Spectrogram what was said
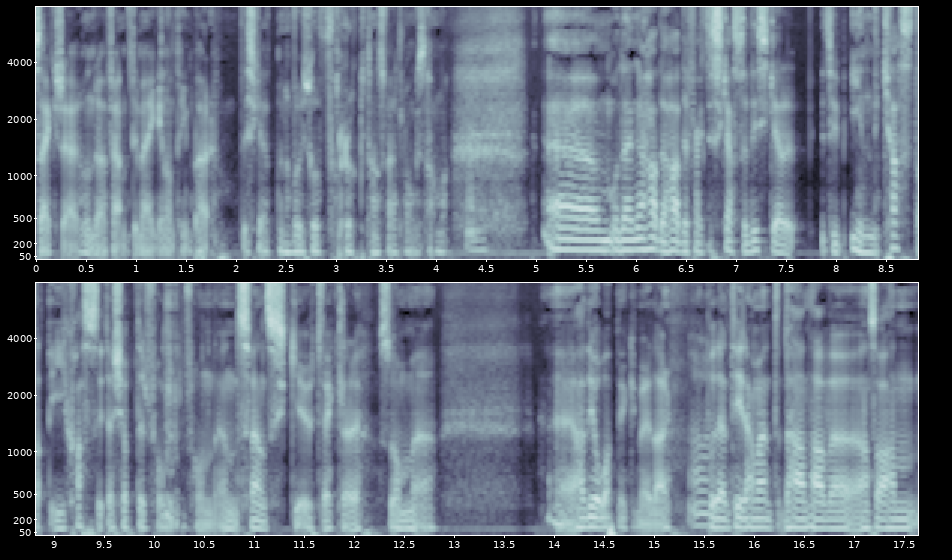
säkert så här 150 meg eller någonting per diskett. Men de var ju så fruktansvärt långsamma. Ehm, och den jag hade hade faktiskt kassadiskar typ inkastat i chassit. Jag köpte det från, från en svensk utvecklare som eh, hade jobbat mycket med det där. Ja. På den tiden han, var inte- han, hade, han sa han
